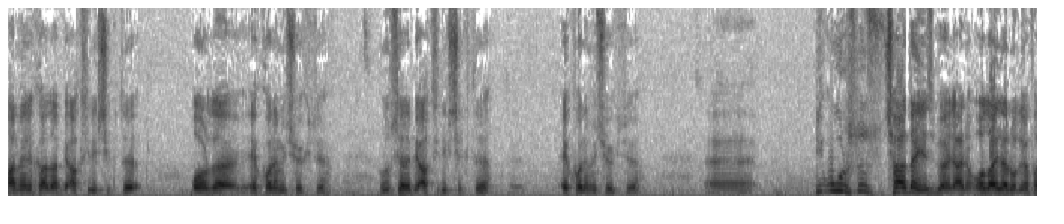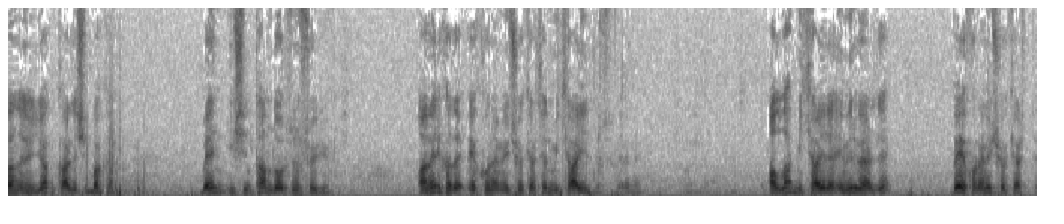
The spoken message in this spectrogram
Amerika'da bir aksilik çıktı, orada ekonomi çöktü. Rusya'da bir aksilik çıktı, ekonomi çöktü. Ee, bir uğursuz çağdayız böyle hani olaylar oluyor falan deniyor. Ya kardeşim bakın ben işin tam doğrusunu söyleyeyim. Amerika'da ekonomiyi çökerten Mikail'dir. Allah Mikail'e emir verdi ve ekonomi çökertti.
